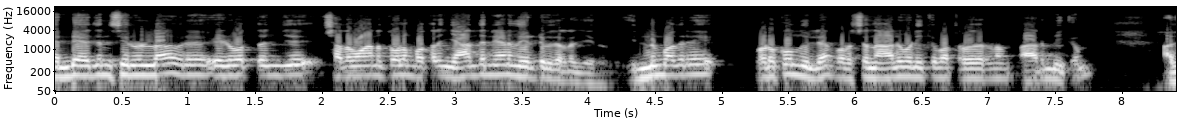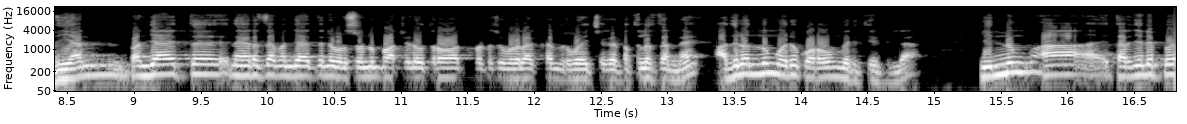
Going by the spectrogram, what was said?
എന്റെ ഏജൻസിയിലുള്ള ഒരു എഴുപത്തഞ്ച് ശതമാനത്തോളം പത്രം ഞാൻ തന്നെയാണ് നേരിട്ട് വിതരണം ചെയ്തത്. ഇന്നും അതിന് മുടക്കമൊന്നുമില്ല. കുറച്ച് നാല് മണിക്ക് പത്രവിതരണം ആരംഭിക്കും. അത് ഞാൻ പഞ്ചായത്ത് നേരത്തെ പഞ്ചായത്തിന്റെ പ്രസിഡന്റും പാർട്ടിയുടെ ഉത്തരവാദിത്തപ്പെട്ട ചുമതലയൊക്കെ നിർവഹിച്ച ഘട്ടത്തിൽ തന്നെ അതിലൊന്നും ഒരു കുറവും വരുത്തിയിട്ടില്ല. ഇന്നും ആ തെരഞ്ഞെടുപ്പ്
